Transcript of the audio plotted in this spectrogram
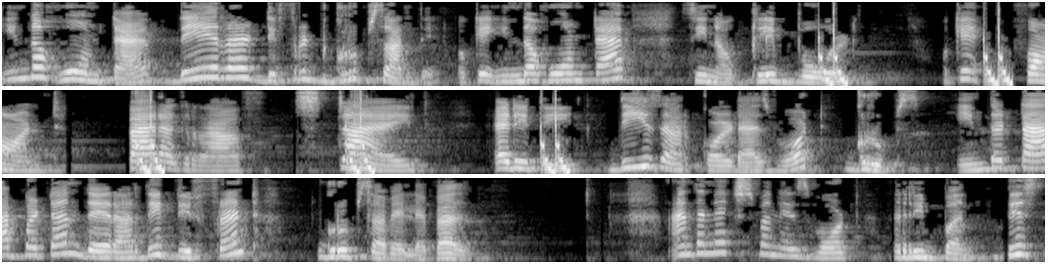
in the home tab, there are different groups are there. Okay, in the home tab, see now clipboard, okay, font, paragraph, style, editing these are called as what groups in the tab button there are the different groups available. And the next one is what? Ribbon. This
